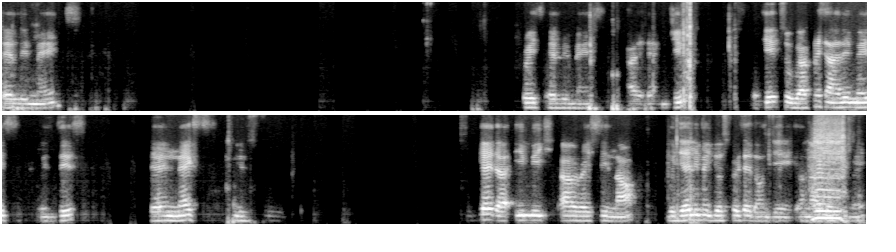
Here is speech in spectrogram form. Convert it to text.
elements. Create elements img okay so we are creating elements with this then next is to get the image RSC now with the element just created on the on our document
